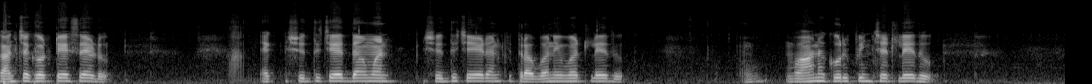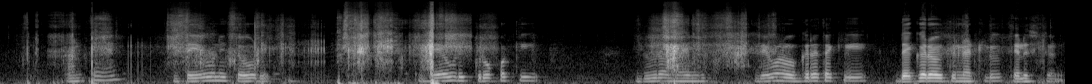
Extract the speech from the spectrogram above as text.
కంచె కొట్టేశాడు. శుద్ధి చేద్దామని శుద్ధి చేయడానికి త్రవ్వనివ్వట్లేదు. వాన కురిపించట్లేదు. అంటే దేవుని తోడు దేవుడి కృపకి దూరమై దేవుని ఉగ్రతకి దగ్గరవుతున్నట్లు తెలుస్తుంది.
